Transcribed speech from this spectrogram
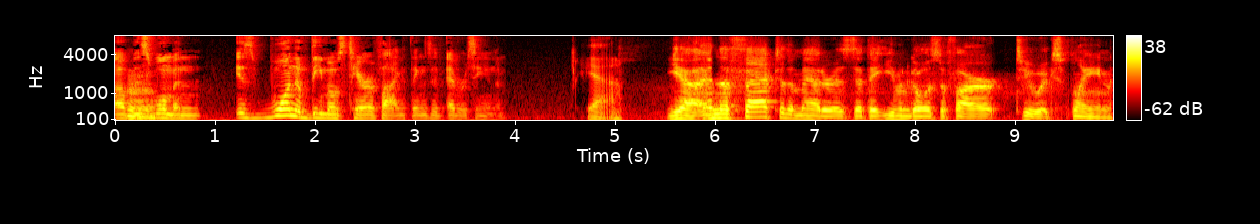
of this mm-hmm. woman is one of the most terrifying things I've ever seen in them. Yeah, Yeah, and the fact of the matter is that they even go so far to explain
